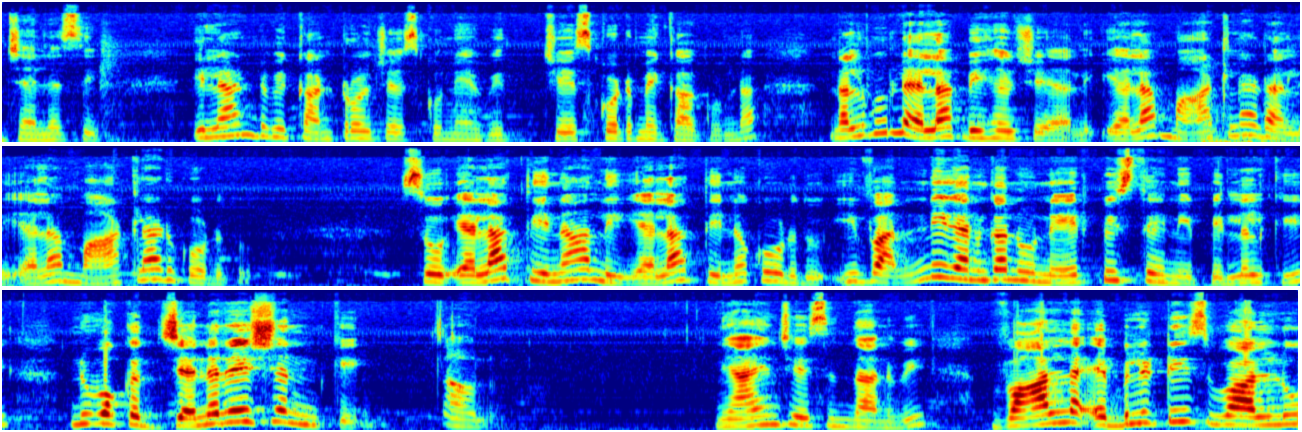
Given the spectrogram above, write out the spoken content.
జలసి ఇలాంటివి కంట్రోల్ చేసుకునేవి చేసుకోవటమే కాకుండా నలుగురిలో ఎలా బిహేవ్ చేయాలి ఎలా మాట్లాడాలి ఎలా మాట్లాడకూడదు. సో ఎలా తినాలి ఎలా తినకూడదు ఇవన్నీ కనుక నువ్వు నేర్పిస్తే నీ పిల్లలకి నువ్వు ఒక జనరేషన్కి అవును. న్యాయం చేసిన దానివి వాళ్ళ ఎబిలిటీస్ వాళ్ళు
